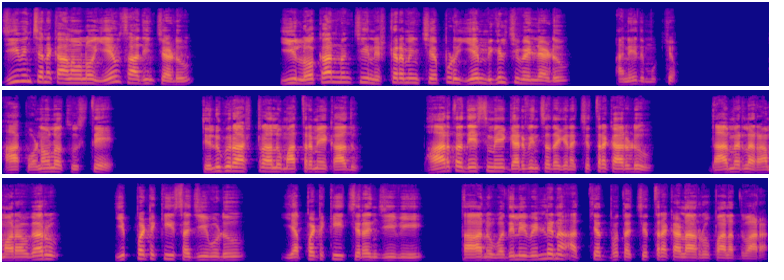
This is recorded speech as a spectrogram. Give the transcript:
జీవించిన కాలంలో ఏం సాధించాడు? ఈ లోకాన్నించి నిష్క్రమించేప్పుడు ఏం మిగిల్చి వెళ్ళాడు? అనేది ముఖ్యం. ఆ కోణంలో చూస్తే తెలుగు రాష్ట్రాలు మాత్రమే కాదు భారతదేశమే గర్వించదగిన చిత్రకారుడు దామెర్ల రామారావు గారు. ఇప్పటికీ సజీవుడు ఎప్పటికీ చిరంజీవి తాను వదిలి వెళ్ళిన అత్యద్భుత చిత్రకళా రూపాల ద్వారా.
